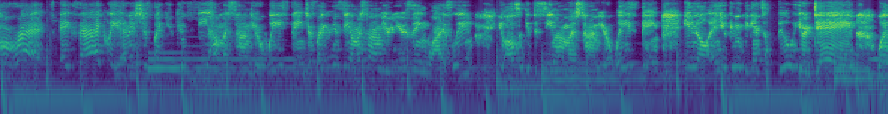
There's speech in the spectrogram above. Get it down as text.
Correct, exactly. And it's just like you can see how much time you're wasting. Just like you can see how much time you're using wisely, you also get to see how much time you're wasting, you know, and you can begin to fill your day with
